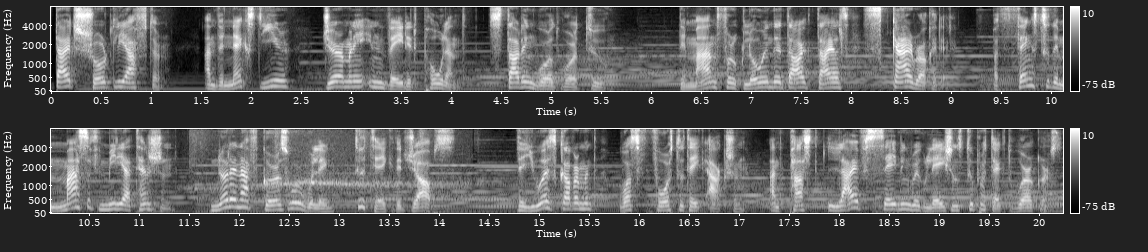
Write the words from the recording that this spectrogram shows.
died shortly after, and the next year, Germany invaded Poland, starting World War II. Demand for glow in the dark dials skyrocketed, but thanks to the massive media attention, not enough girls were willing to take the jobs. The US government was forced to take action and passed life saving regulations to protect workers,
